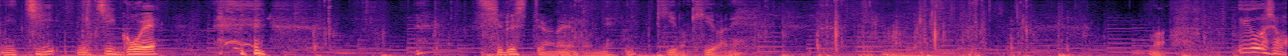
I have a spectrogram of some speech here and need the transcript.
日日超え 記してはないもんね日記のキーはね。まあよいしょ。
